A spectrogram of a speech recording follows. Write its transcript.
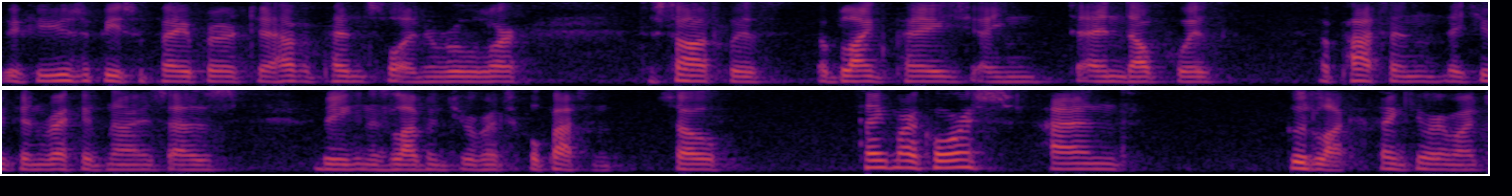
if you use a piece of paper to have a pencil and a ruler, to start with a blank page and to end up with a pattern that you can recognize as being an Islamic geometrical pattern. So take my course and good luck. Thank you very much.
